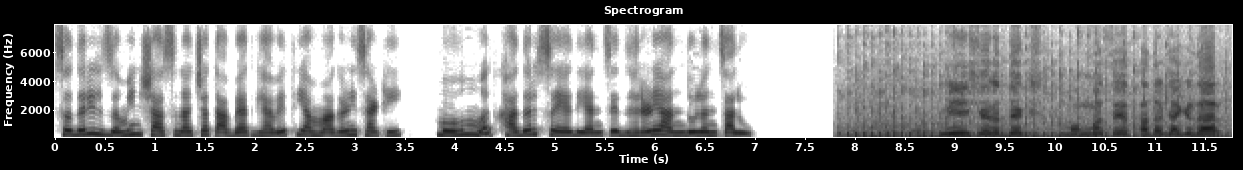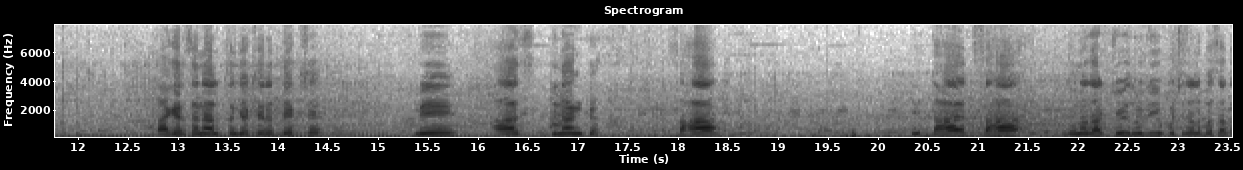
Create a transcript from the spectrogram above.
सदरील जमीन शासनाच्या ताब्यात घ्यावेत या मागणीसाठी मोहम्मद खादर सय्यद यांचे धरणे आंदोलन चालू. मी शहराध्यक्ष मोहम्मद सय्यद खादर जागीरदार टायगर सेना अल्पसंख्याक शहराध्यक्ष मी आज दिनांक सहा दहा सहा दोन हजार चोवीस रोजी उपोषणाला बसत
